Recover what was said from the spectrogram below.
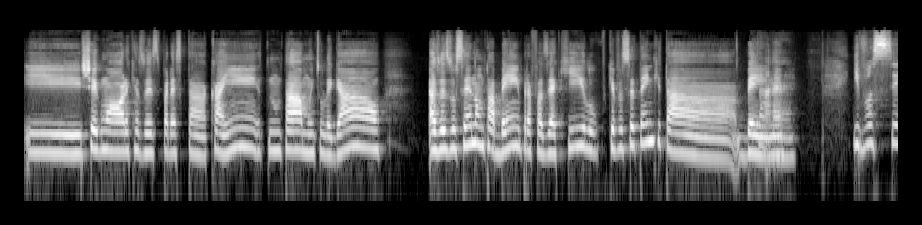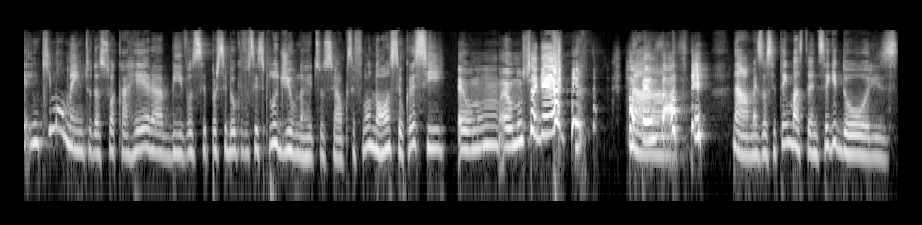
e chega uma hora que às vezes parece que tá caindo, não tá muito legal. Às vezes você não tá bem para fazer aquilo, porque você tem que estar bem, Tá, né? é. E você, em que momento da sua carreira, Bi, você percebeu que você explodiu na rede social? Que você falou, nossa, eu cresci. Eu não, eu não cheguei a Não. pensar assim. Não, mas você tem bastante seguidores.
